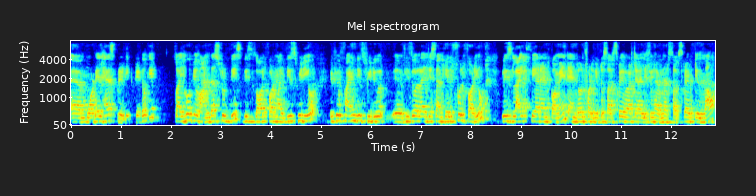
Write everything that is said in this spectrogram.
uh, model has predicted okay so i hope you have understood this. This is all for my this video. If you find this video uh, visualization helpful for you please like share and comment. And don't forget to subscribe our channel if you have not subscribed till now.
